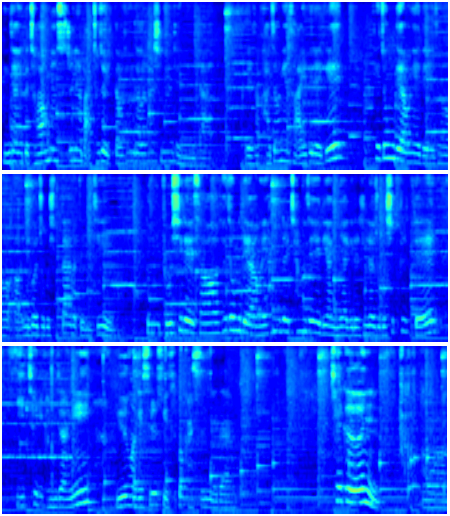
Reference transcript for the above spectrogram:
굉장히 그 저학년 수준에 맞춰져 있다고 생각을 하시면 됩니다. 그래서 가정에서 아이들에게 세종대왕에 대해서 어, 읽어주고 싶다든지 또는 교실에서 세종대왕의 한글 창제에 대한 이야기를 들려주고 싶을 때 이 책이 굉장히 유용하게 쓰일 수 있을 것 같습니다. 책은 어,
